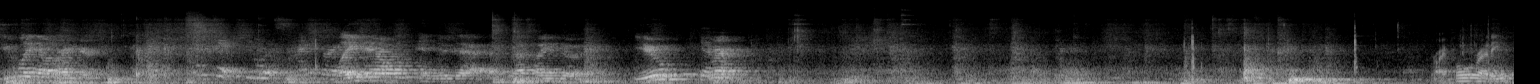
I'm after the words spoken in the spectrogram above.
You lay down right here. I can't sniper. Lay down and do that. That's, how you do it. You Yeah. come here. Rifle ready.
